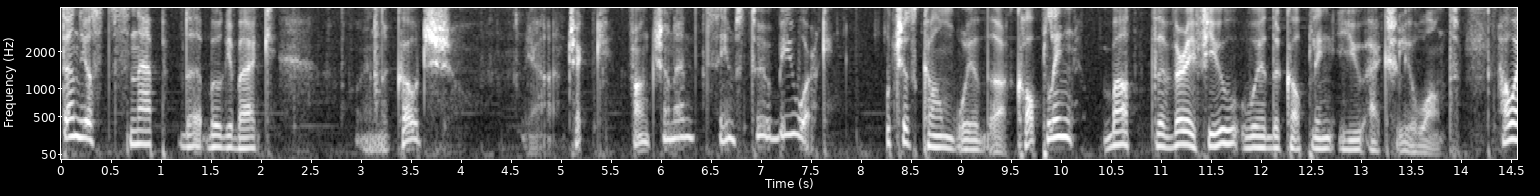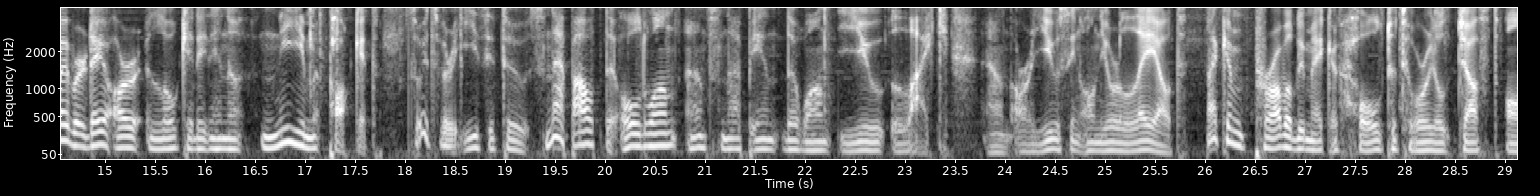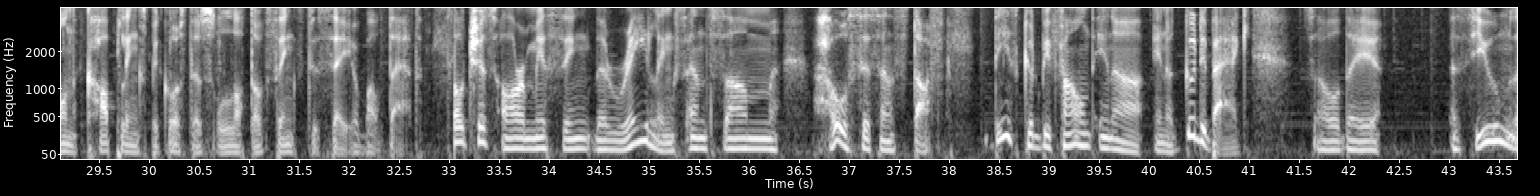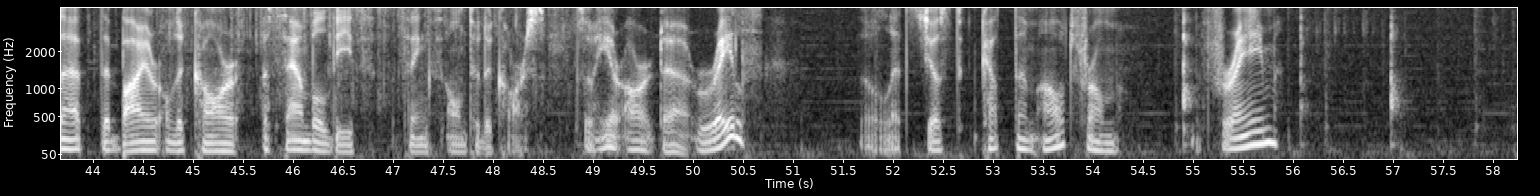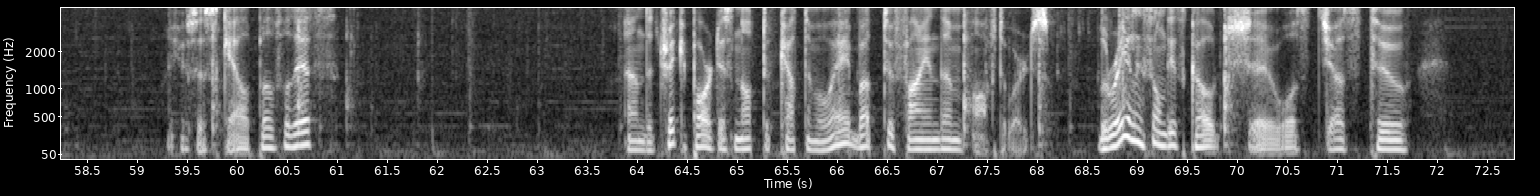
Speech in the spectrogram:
Then just snap the bogie back in the coach yeah check function and it seems to be working. Coaches come with a coupling but very few with the coupling you actually want. However, they are located in a NEM pocket, so it's very easy to snap out the old one and snap in the one you like and are using on your layout. I can probably make a whole tutorial just on couplings because there's a lot of things to say about that. Coaches are missing the railings and some hoses and stuff these could be found in a in a goodie bag. So they assume that the buyer of the car assembled these things onto the cars. So here are the rails. So let's just cut them out from the frame. use a scalpel for this. And the tricky part is not to cut them away, but to find them afterwards. The railings on this coach uh, was just to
